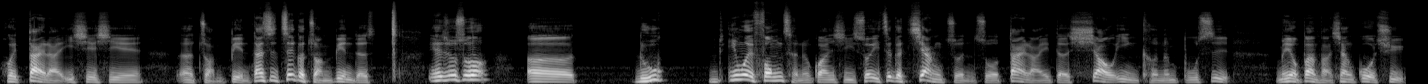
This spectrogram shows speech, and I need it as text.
会带来一些些。呃，转变，但是这个转变的，也就是说，呃，如因为封城的关系，所以这个降准所带来的效应，可能不是没有办法像过去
